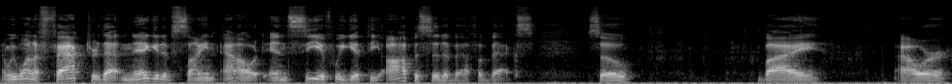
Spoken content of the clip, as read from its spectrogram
and we want to factor that negative sign out and see if we get the opposite of f of x. So by our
